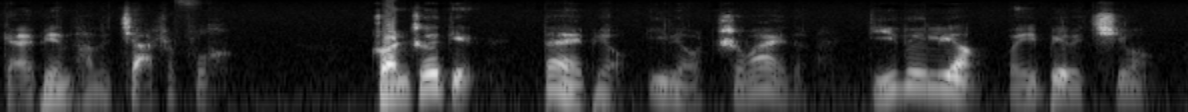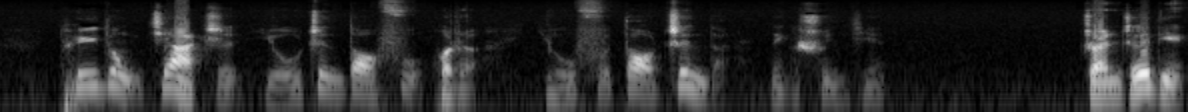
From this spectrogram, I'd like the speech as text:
改变它的价值负荷，转折点。代表意料之外的敌对力量违背了期望，推动价值由正到负或者由负到正的那个瞬间，转折点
